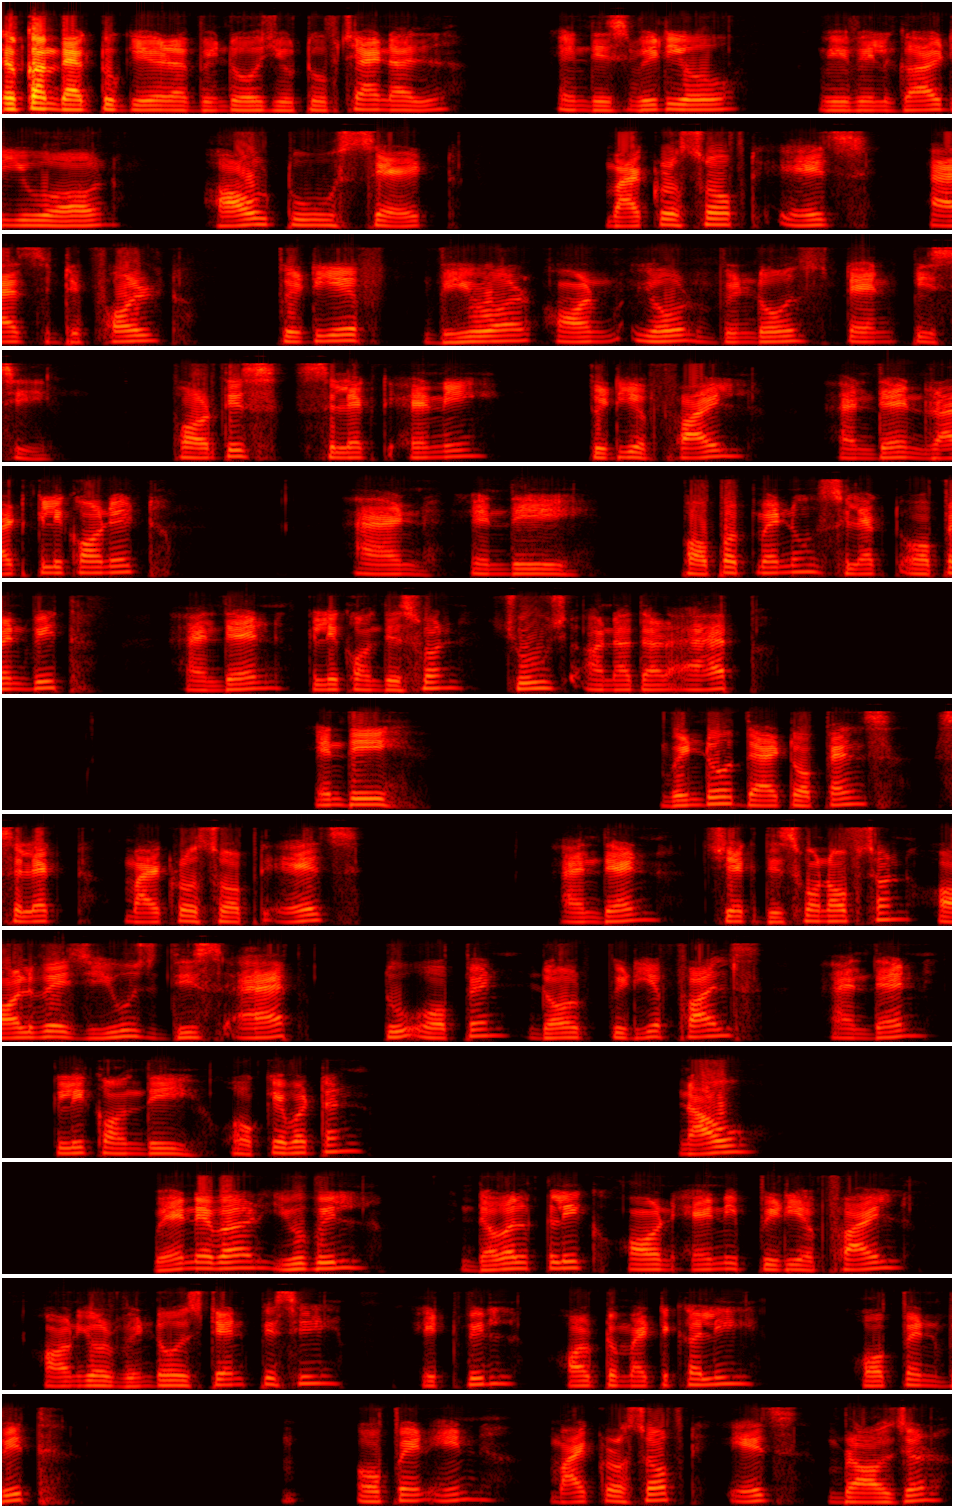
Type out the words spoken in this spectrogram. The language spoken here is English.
Welcome back to Gear Up Windows YouTube channel. In this video, we will guide you on how to set Microsoft Edge as default PDF viewer on your Windows 10 PC. For this, select any PDF file and then right click on it and in the pop-up menu select open with and then click on this one choose another app in the window that opens, select Microsoft Edge and then check this one option. Always use this app to open .pdf files and then click on the OK button. Now, whenever you will double click on any PDF file on your Windows 10 PC, it will automatically open with open in Microsoft Edge browser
